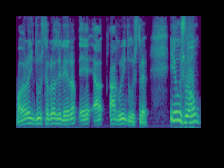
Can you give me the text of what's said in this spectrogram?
A maior indústria brasileira é a agroindústria. E o João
